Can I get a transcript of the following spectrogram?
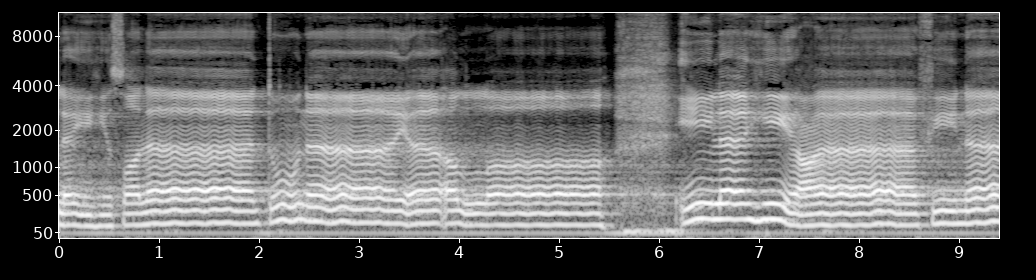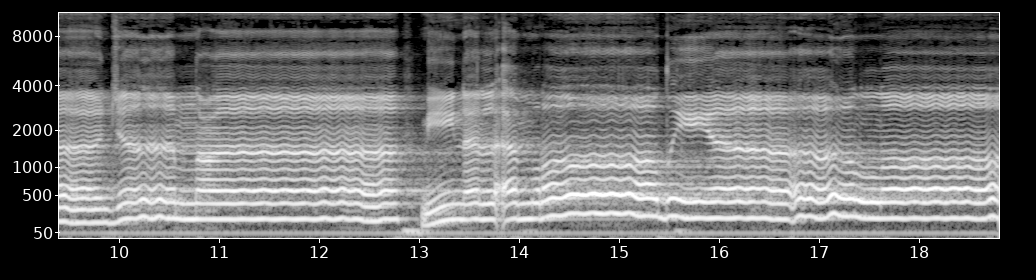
عليه صلاتنا يا الله. إلهي عافنا جمعا من الأمراض يا الله.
